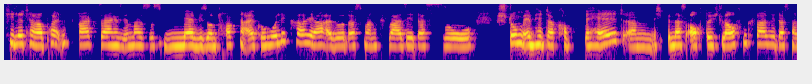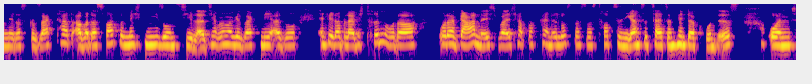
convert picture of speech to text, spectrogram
viele Therapeuten fragt, sagen sie immer, es ist mehr wie so ein trockener Alkoholiker, ja, also dass man quasi das so stumm im Hinterkopf behält. Ähm, ich bin das auch durchlaufen quasi, dass man mir das gesagt hat, aber das war für mich nie so ein Ziel. Also ich habe immer gesagt, nee, also entweder bleibe ich drin oder oder gar nicht, weil ich habe doch keine Lust, dass das trotzdem die ganze Zeit so im Hintergrund ist. Und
